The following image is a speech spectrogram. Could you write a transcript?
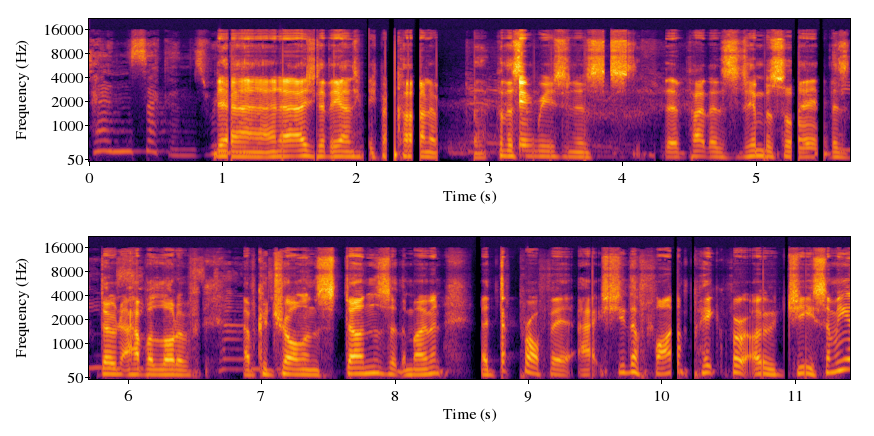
Ten seconds Yeah, and as you said, the anti kind of for the same reason as the fact that Timbersaw they don't have a lot of, of control and stuns at the moment. A Death Prophet actually the final pick for OG, something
